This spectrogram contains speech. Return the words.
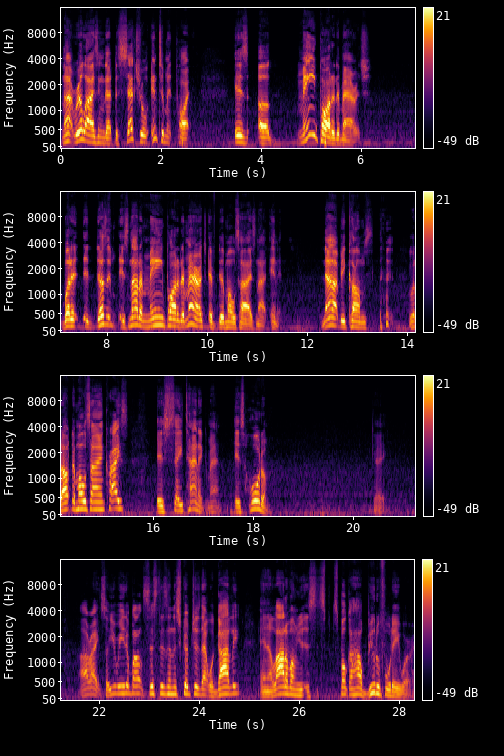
not realizing that the sexual intimate part is a main part of the marriage but it, it doesn't it's not a main part of the marriage if the most high is not in it now it becomes without the most high in christ it's satanic man it's whoredom okay all right so you read about sisters in the scriptures that were godly and a lot of them spoke of how beautiful they were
